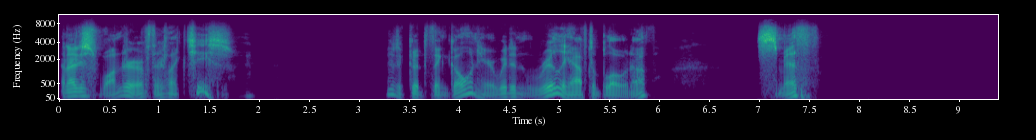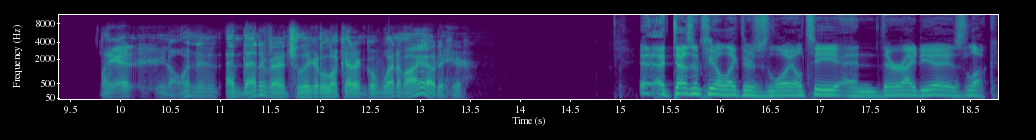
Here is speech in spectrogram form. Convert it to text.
And I just wonder if they're like, geez, we had a good thing going here. We didn't really have to blow it up. Smith. Like eh, you know, and and then eventually they're gonna look at it and go, "When am I out of here?" It, doesn't feel like there's loyalty, and their idea is, look,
